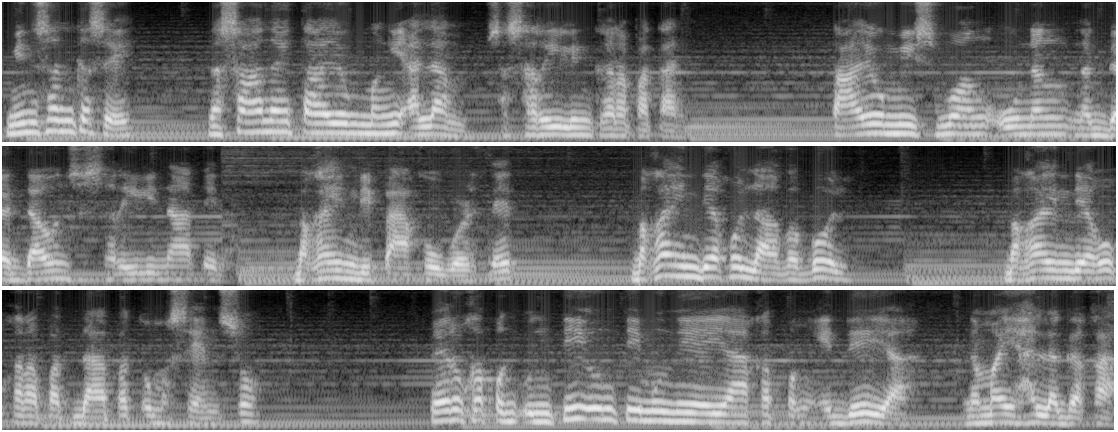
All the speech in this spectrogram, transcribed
Minsan kasi, nasanay tayong mangialam sa sariling karapatan. Tayo mismo ang unang nagda-down sa sarili natin. Baka hindi pa ako worth it. Baka hindi ako lovable. Baka hindi ako karapat-dapat umasenso. Pero kapag unti-unti mong niyayakap ang ideya na may halaga ka,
